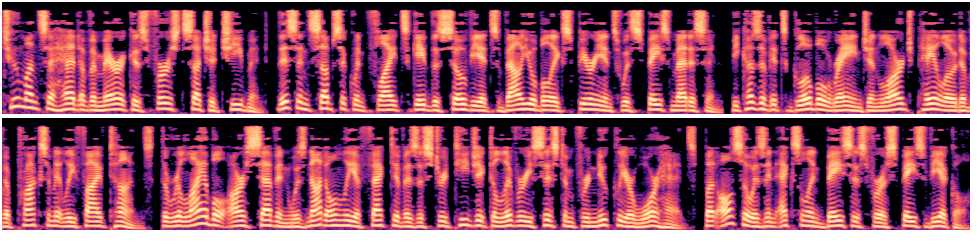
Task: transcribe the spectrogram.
Two months ahead of America's first such achievement, this and subsequent flights gave the Soviets valuable experience with space medicine. Because of its global range and large payload of approximately 5 tons, the reliable R 7 was not only effective as a strategic delivery system for nuclear warheads, but also as an excellent basis for a space vehicle.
